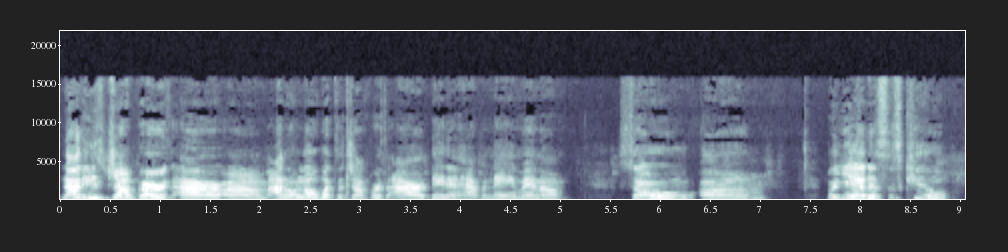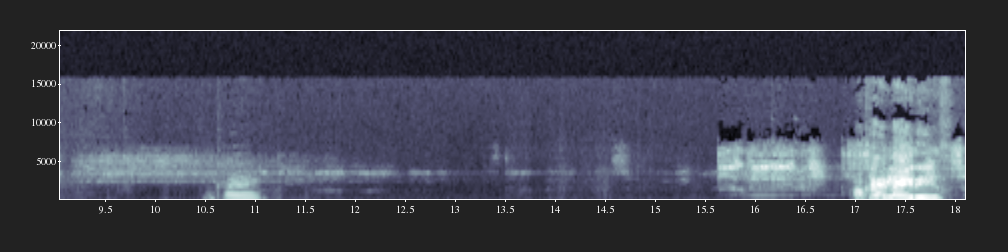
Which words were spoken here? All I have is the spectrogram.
Now, these jumpers are, um, I don't know what the jumpers are. They didn't have a name in them. So, um, but yeah, this is cute. Okay. Okay, ladies.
